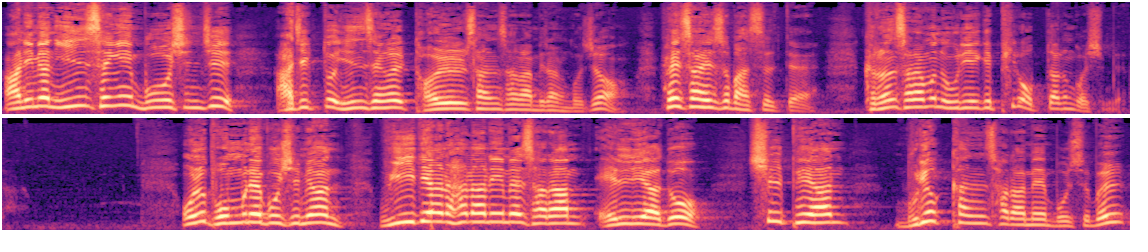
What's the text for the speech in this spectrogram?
아니면 인생이 무엇인지 아직도 인생을 덜 산 사람이라는 거죠. 회사에서 봤을 때 그런 사람은 우리에게 필요 없다는 것입니다. 오늘 본문에 보시면 위대한 하나님의 사람 엘리야도 실패한 무력한 사람의 모습을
